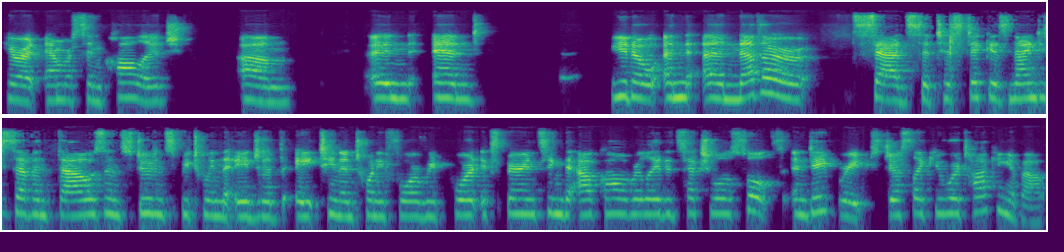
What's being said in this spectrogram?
here at Emerson College. Um, and and you know, an, another sad statistic is 97,000 students between the age of 18 and 24 report experiencing the alcohol related sexual assaults and date rapes, just like you were talking about.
